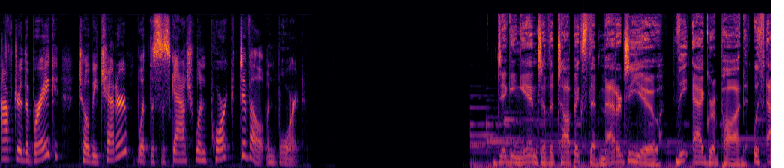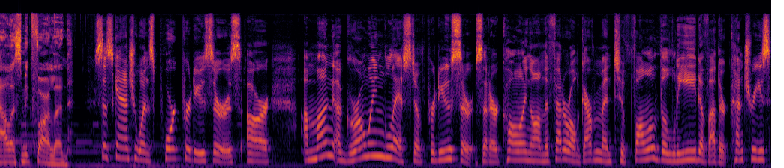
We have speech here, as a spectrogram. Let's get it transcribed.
After the break, Toby Cheddar with the Saskatchewan Pork Development Board. Digging into the topics that matter to you, the AgriPod with Alice McFarland. Saskatchewan's pork producers are among a growing list of producers that are calling on the federal government to follow the lead of other countries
